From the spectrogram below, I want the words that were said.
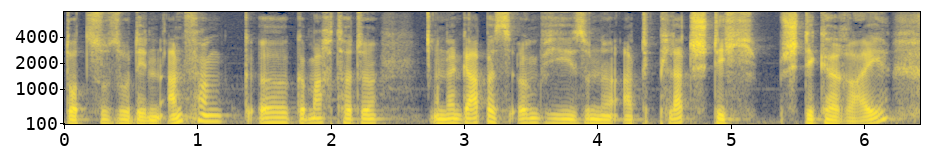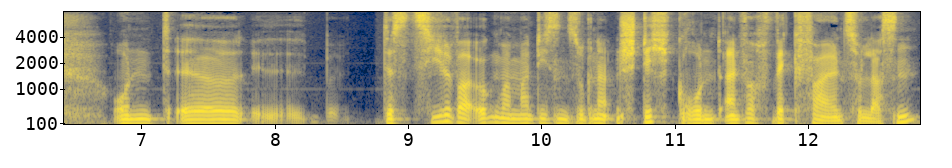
dort so, so den Anfang äh, gemacht hatte. Und dann gab es irgendwie so eine Art Plattstichstickerei. Und äh, das Ziel war irgendwann mal diesen sogenannten Stichgrund einfach wegfallen zu lassen.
